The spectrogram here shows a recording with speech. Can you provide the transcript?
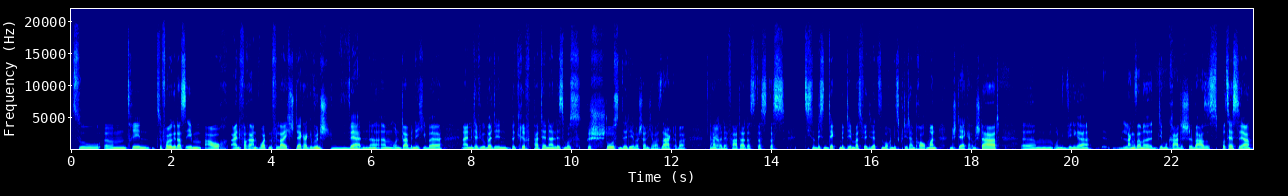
zu ähm, drehen, zur Folge, dass eben auch einfache Antworten vielleicht stärker gewünscht werden. Ne? Ähm, und da bin ich über in einem Interview über den Begriff Paternalismus gestoßen, der dir wahrscheinlich auch was sagt, aber Vater, ja. der Vater, dass das, das sich so ein bisschen deckt mit dem, was wir die letzten Wochen diskutiert haben, braucht man einen stärkeren Staat ähm, und weniger äh, langsame demokratische Basisprozesse, ja.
